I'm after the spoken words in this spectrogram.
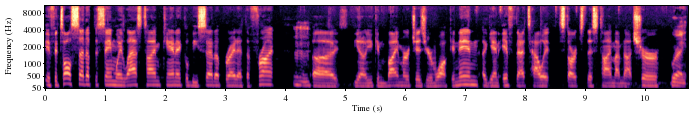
If it's all set up the same way last time, Canic will be set up right at the front. Mhm. Uh, you know, you can buy merch as you're walking in. Again, if that's how it starts this time, I'm not sure. Right.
